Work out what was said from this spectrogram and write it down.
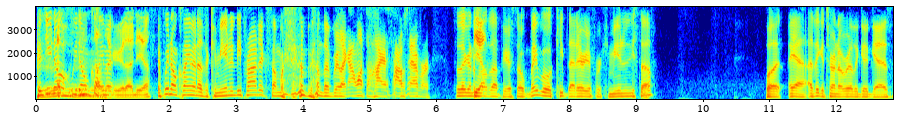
Because you know, if we don't Sounds claim like a it, good idea. if we don't claim it as a community project, someone's gonna build. They'll be like, "I want the highest house ever," so they're gonna Yep. build it up here. So maybe we'll keep that area for community stuff. But yeah, I think it turned out really good, guys.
